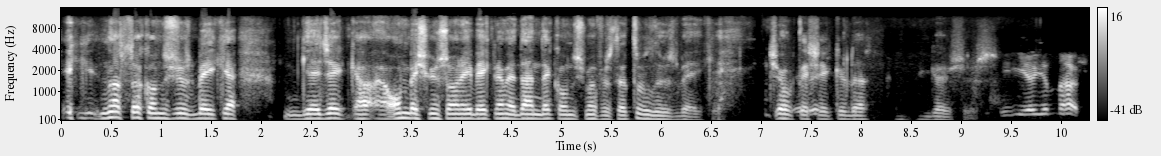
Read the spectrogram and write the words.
Peki, nasıl konuşuruz belki gelecek 15 gün sonrayı beklemeden de konuşma fırsatı buluruz belki. Çok Evet. teşekkürler. Görüşürüz. İyi yayınlar.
